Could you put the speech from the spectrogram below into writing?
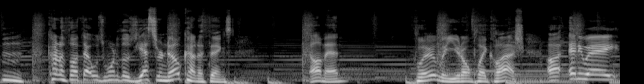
Hmm, kind of thought that was one of those yes or no kind of things. Oh, man. Clearly, you don't play Clash. Uh, anyway,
